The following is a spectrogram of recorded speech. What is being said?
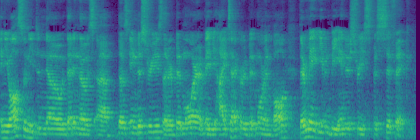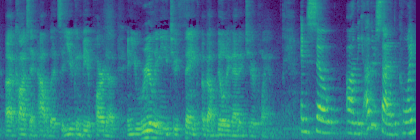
And you also need to know that in those uh, those industries that are a bit more maybe high tech or a bit more involved, there may even be industry specific uh, content outlets that you can be a part of, and you really need to think about building that into your plan. And so, on the other side of the coin,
